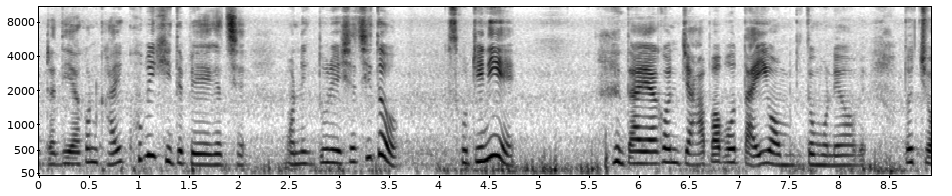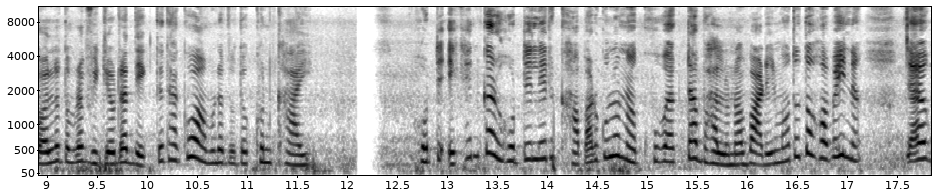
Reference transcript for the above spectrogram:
এটা দিয়ে এখন খাই। খুবই খিদে পেয়ে গেছে। অনেক দূর এসেছি তো। স্কুটি নিয়ে? তাই এখন যা পাবো তাই অমৃত মনে হবে। তো চলো তোমরা ভিডিওটা দেখতে থাকো, আমরা ততক্ষণ খাই। হোটে এখানকার হোটেলের খাবারগুলো না খুব একটা ভালো না, বাড়ির মতো তো হবেই না। যাই হোক,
